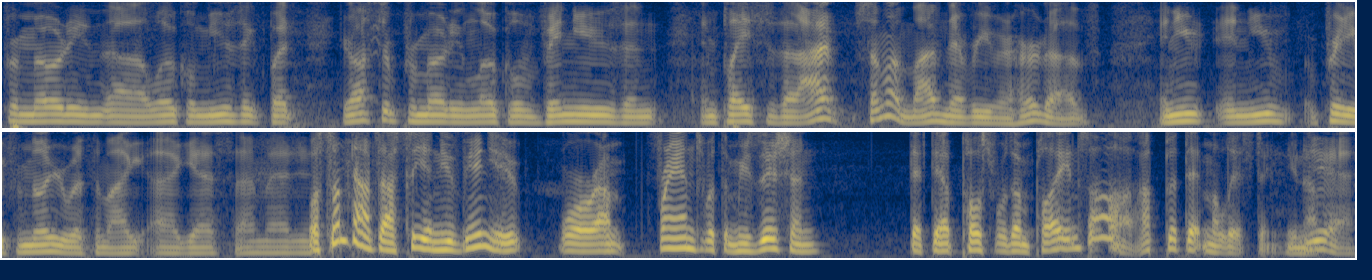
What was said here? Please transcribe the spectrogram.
promoting uh, local music, but you're also promoting local venues and, and places that I some of them I've never even heard of, and you and you are pretty familiar with them. I I guess I imagine. Well, sometimes I see a new venue where I'm friends with a musician that they'll post where them play, and so oh, I put that in my listing. You know, yeah,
